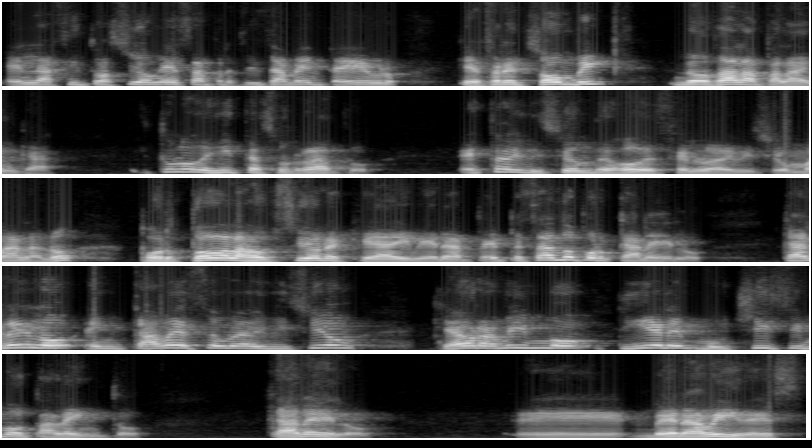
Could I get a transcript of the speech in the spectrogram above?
en la situación esa precisamente, Ebro, que Fred Zombie nos da la palanca. Tú lo dijiste hace un rato. Esta división dejó de ser una división mala, ¿no? Por todas las opciones que hay, empezando por Canelo. Canelo encabeza una división que ahora mismo tiene muchísimo talento. Canelo, eh, Benavides,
